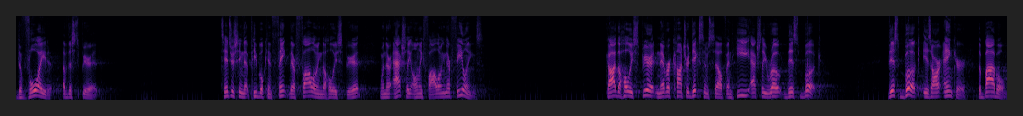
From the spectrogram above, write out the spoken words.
Devoid of the Spirit. It's interesting that people can think they're following the Holy Spirit when they're actually only following their feelings. God, the Holy Spirit, never contradicts himself, and he actually wrote this book. This book is our anchor, the Bible.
